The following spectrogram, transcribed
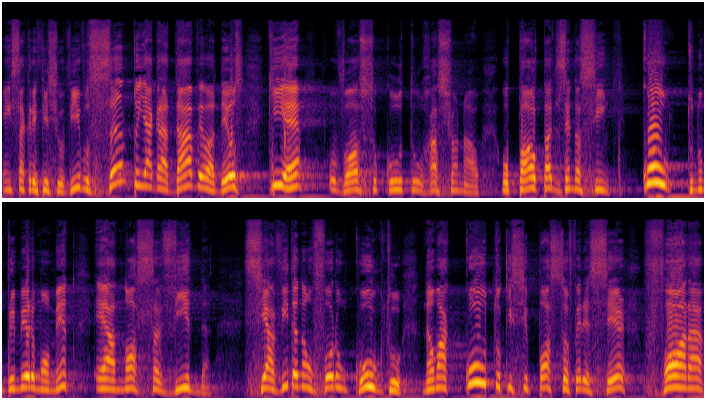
em sacrifício vivo, santo e agradável a Deus, que é o vosso culto racional. O Paulo está dizendo assim: culto, no primeiro momento, é a nossa vida. Se a vida não for um culto, não há culto que se possa oferecer fora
